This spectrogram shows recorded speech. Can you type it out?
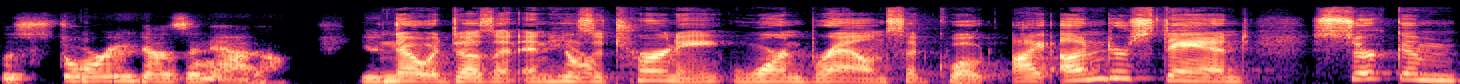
the story doesn't add up. You no, it doesn't. And his attorney, Warren Brown, said, quote, I understand circum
